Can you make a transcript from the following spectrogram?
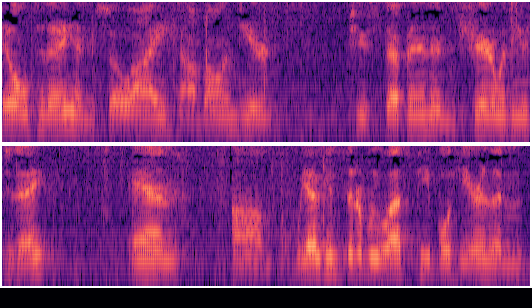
ill today, and so I uh, volunteered to step in and share with you today. And um, we have considerably less people here than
